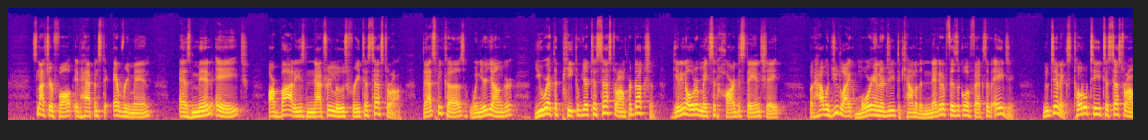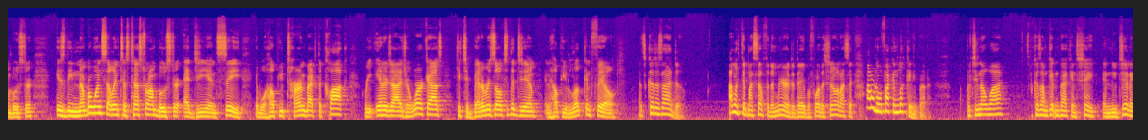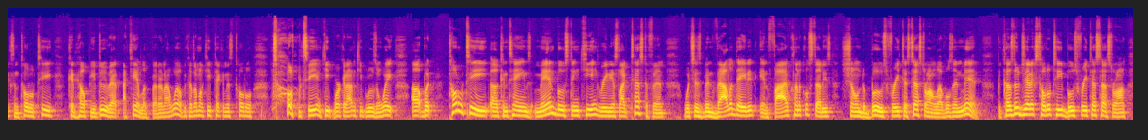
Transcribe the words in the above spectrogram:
It's not your fault. It happens to every man. As men age, our bodies naturally lose free testosterone. That's because when you're younger, you were at the peak of your testosterone production. Getting older makes it hard to stay in shape. But how would you like more energy to counter the negative physical effects of aging? Nugenix Total T Testosterone Booster is the number one selling testosterone booster at GNC. It will help you turn back the clock, re energize your workouts, get you better results at the gym, and help you look and feel as good as I do. I looked at myself in the mirror today before the show and I said, I don't know if I can look any better. But you know why? It's because I'm getting back in shape and Nugenix and Total T can help you do that. I can look better and I will because I'm going to keep taking this Total, Total T and keep working out and keep losing weight. Uh, but Total T uh, contains man boosting key ingredients like testofen, which has been validated in five clinical studies shown to boost free testosterone levels in men. Because Nugenix Total T boosts free testosterone,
